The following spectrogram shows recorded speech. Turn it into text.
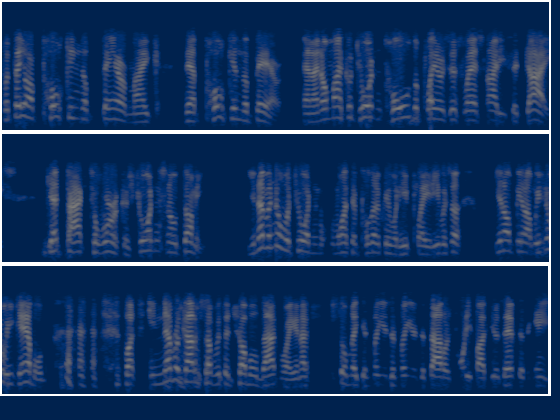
but they are poking the bear, Mike. They're poking the bear. And I know Michael Jordan told the players this last night. He said, guys, get back to work because Jordan's no dummy. You never knew what Jordan wanted politically when he played. He was a, you know, you know, we knew he gambled, but he never got himself into trouble that way. And that's still making millions and millions of dollars 25 years after the game.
